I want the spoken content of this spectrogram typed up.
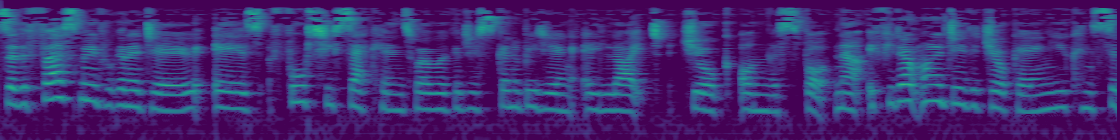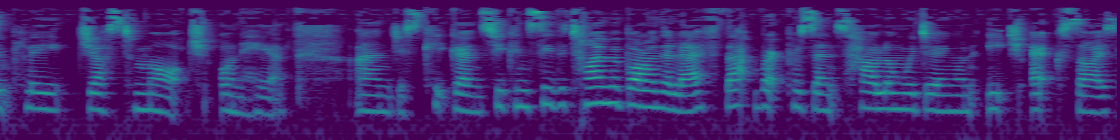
So the first move we're going to do is 40 seconds where we're just going to be doing a light jog on the spot. Now, if you don't want to do the jogging, you can simply just march on here and just keep going. So you can see the timer bar on the left, that represents how long we're doing on each exercise.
